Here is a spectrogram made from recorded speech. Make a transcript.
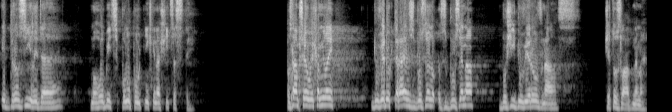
i drozí lidé mohou být spolupoutníky naší cesty. Poznám přeju, abychom měli důvěru, která je zbuzena boží důvěrou v nás, že to zvládneme.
